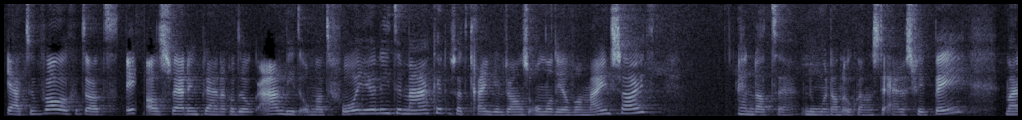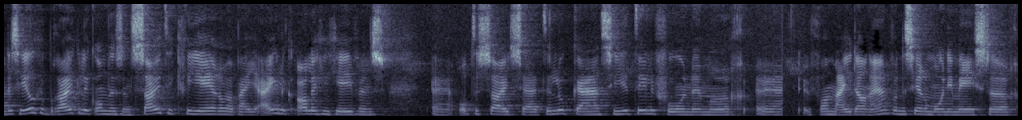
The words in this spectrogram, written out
Ja, toevallig dat ik als weddingplanner het ook aanbied om dat voor jullie te maken. Dus dat krijg je dan als onderdeel van mijn site. En dat uh, noemen we dan ook wel eens de RSVP. Maar het is heel gebruikelijk om dus een site te creëren waarbij je eigenlijk alle gegevens uh, op de site zet. De locatie, het telefoonnummer uh, van mij dan, hè, van de ceremoniemeester.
